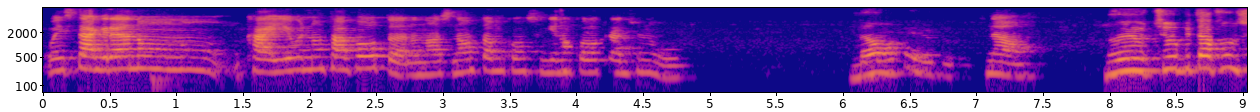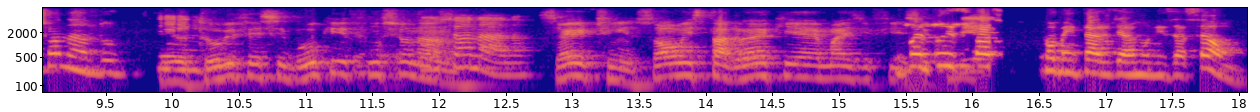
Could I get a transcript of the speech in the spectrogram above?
O Instagram não, não caiu e não está voltando. Nós não estamos conseguindo colocar de novo. Não? Não. No YouTube está funcionando. Sim. YouTube, Facebook funcionando. Funcionando. Certinho. Só o Instagram que é mais difícil. Enquanto isso, posso comentário de harmonização?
